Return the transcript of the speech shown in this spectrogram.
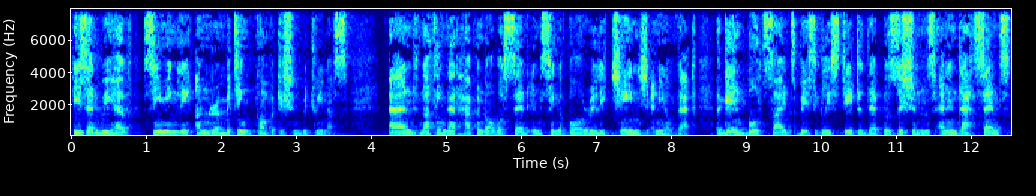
He said, we have seemingly unremitting competition between us. And nothing that happened or was said in Singapore really changed any of that. Again, both sides basically stated their positions, and in that sense,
